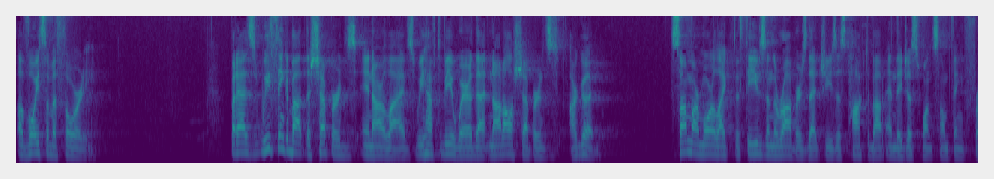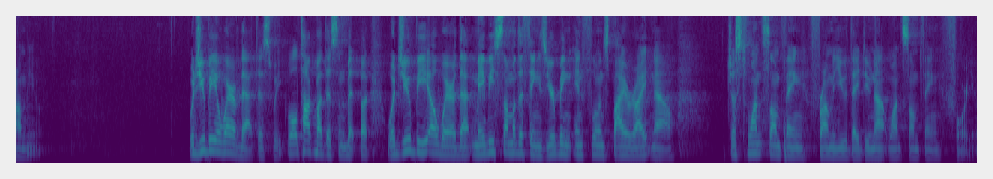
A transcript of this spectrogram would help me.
a voice of authority. But as we think about the shepherds in our lives, we have to be aware that not all shepherds are good. Some are more like the thieves and the robbers that Jesus talked about, and they just want something from you. Would you be aware of that this week? We'll talk about this in a bit, but would you be aware that maybe some of the things you're being influenced by right now just want something from you, they do not want something for you?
